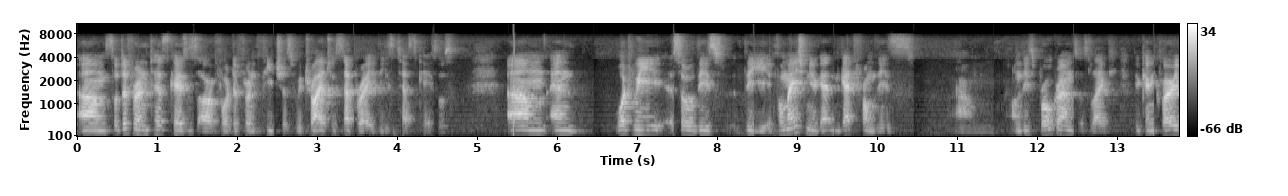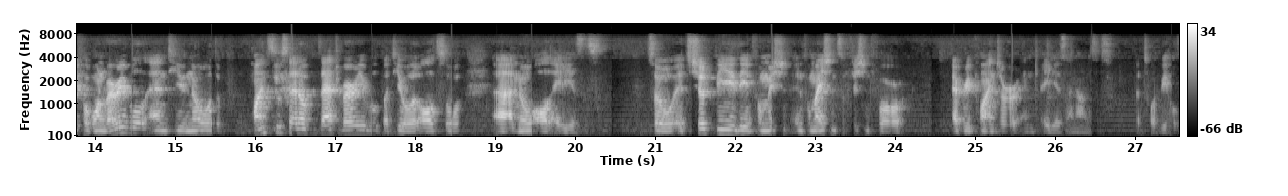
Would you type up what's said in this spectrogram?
Um, so different test cases are for different features. We try to separate these test cases. Um, and what we so these the information you get get from these um, on these programs is like you can query for one variable and you know the points to set of that variable, but you will also uh, know all aliases. So it should be the information information sufficient for every pointer and alias analysis. That's what we hope.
